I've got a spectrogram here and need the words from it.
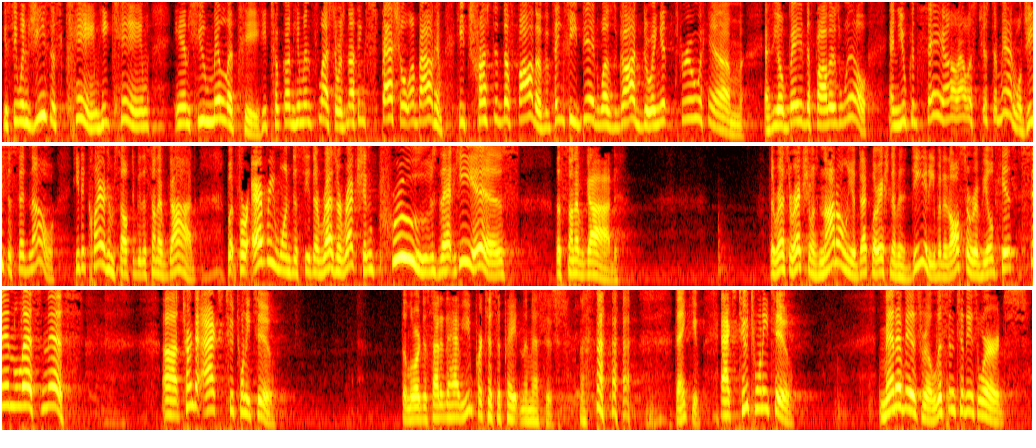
You see, when Jesus came, he came in humility. He took on human flesh. There was nothing special about him. He trusted the Father. The things he did was God doing it through him as he obeyed the Father's will. And you could say, oh, that was just a man. Well, Jesus said no. He declared himself to be the Son of God. But for everyone to see the resurrection proves that he is the Son of God. The resurrection was not only a declaration of his deity, but it also revealed his sinlessness. Uh, turn to Acts 2.22. The Lord decided to have you participate in the message. Thank you. Acts 2.22. Men of Israel, listen to these words.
